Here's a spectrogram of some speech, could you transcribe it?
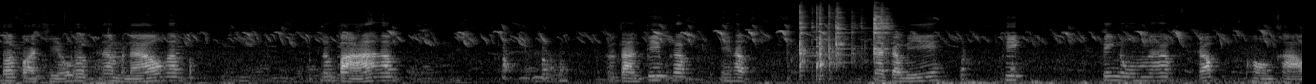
ซอสฝาเขียวครับน้ำมะนาวครับ น้ำปลาครับ น้ำตาลปี๊บครับ นี่ครับแล้วก็มีพริกพริกหนุ่มนะครับ กับหอมขาว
